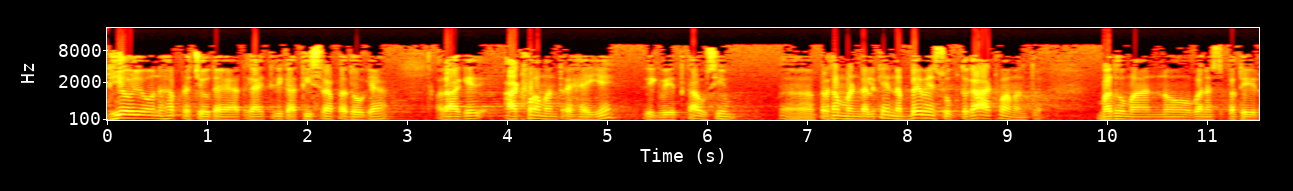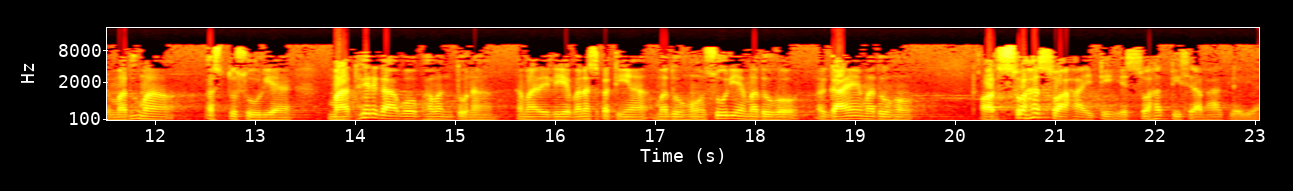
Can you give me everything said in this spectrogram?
धियो यो न प्रचोदयात। गायत्री का तीसरा पद हो गया, और आगे आठवां मंत्र है ये, ऋग्वेद का, उसी प्रथम मंडल के नब्बेवें सूक्त का आठवां मंत्र। मधुमान नो वनस्पतिर मधुमा अस्तु सूर्य माध्विर गावो भवंतु हमारे लिए वनस्पतियाँ मधु हो, सूर्य मधु हो, और गायें मधु हो, और स्व स्वाहा इति, ये स्व तीसरा भाग ले लिया।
